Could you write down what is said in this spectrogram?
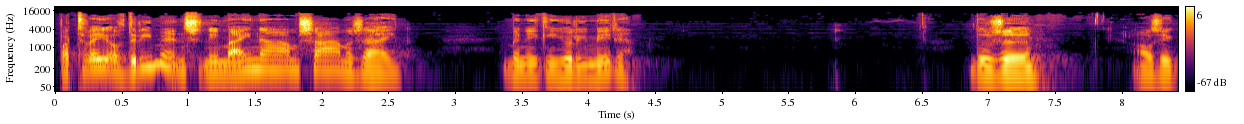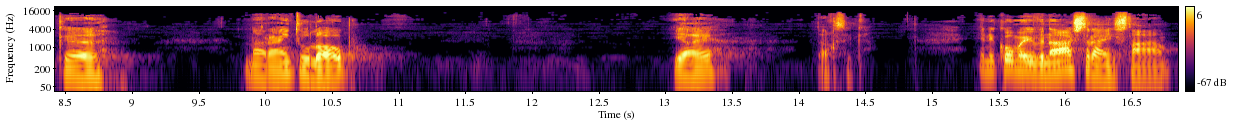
Waar twee of drie mensen in mijn naam samen zijn, ben ik in jullie midden. Dus uh, als ik uh, naar Rijn toe loop. Ja, hè? dacht ik. En ik kom even naast Rijn staan.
